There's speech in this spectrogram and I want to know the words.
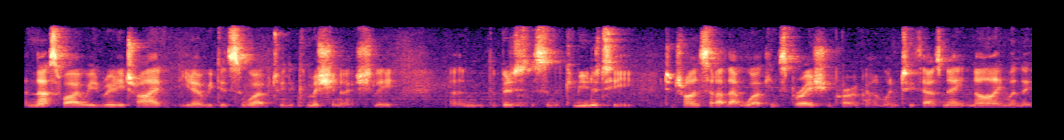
And that's why we really tried, you know, we did some work between the Commission actually and the business and the community to try and set up that work inspiration program when 2008-9 when the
